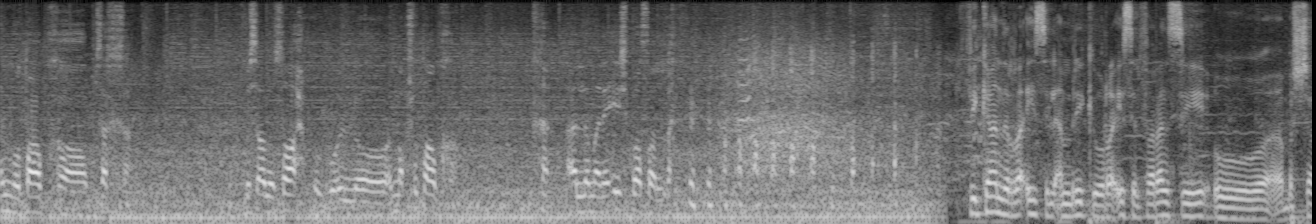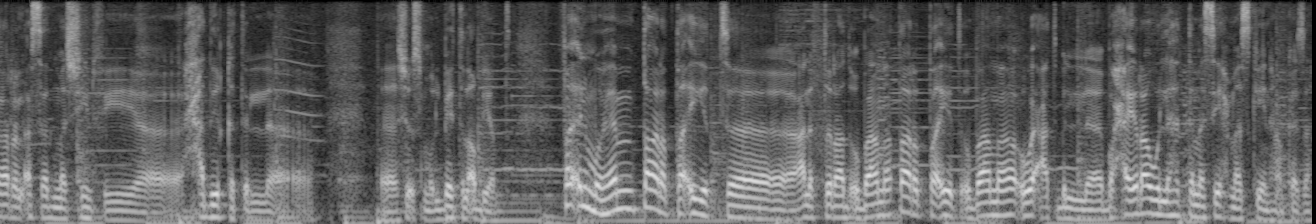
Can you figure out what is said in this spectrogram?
أمه طابخة مسخن بسأله صاحبه بقول له أمك شو طابخة؟ قال له مناقيش بصل. في كان الرئيس الأمريكي والرئيس الفرنسي وبشار الأسد ماشيين في آه، حديقة ال- آه، شو اسمه البيت الأبيض. فالمهم طارت طاقية آه، على افتراض أوباما طارت طاقية أوباما وقعت بالبحيرة ولا التماسيح ماسكينها وكذا.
